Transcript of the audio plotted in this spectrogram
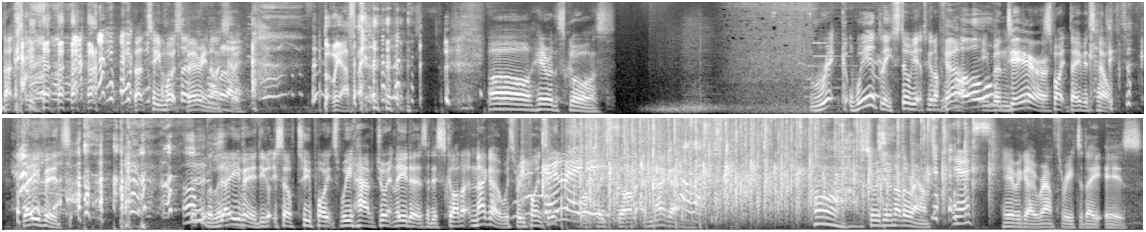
That team, that team worked very nicely. but we have. Oh, here are the scores. Rick, weirdly, still yet to get off the Yeah. mark, Oh, even dear. despite David's help. David, Unbelievable. David, you got yourself two points. We have joint leaders. It is Scarlett and Naga with three points Go each. Well ladies. Scarlett and Naga. Oh, Shall we do another round? Yes. Here we go. Round three today is.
